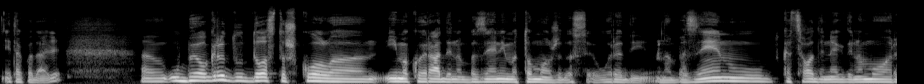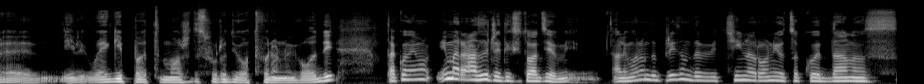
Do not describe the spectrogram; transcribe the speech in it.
i tako dalje. U Beogradu dosta škola ima koje rade na bazenima, to može da se uradi na bazenu, kad se ode negde na more ili u Egipat, može da se uradi u otvorenoj vodi. Tako da ima, ima različitih situacija, ali moram da priznam da većina ronioca koje danas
